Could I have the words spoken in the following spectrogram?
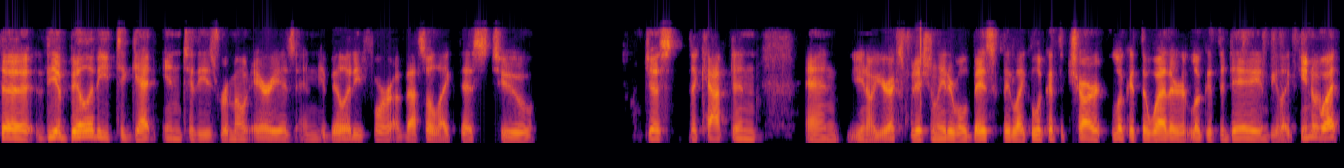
the the ability to get into these remote areas and the ability for a vessel like this to just the captain and you know your expedition leader will basically like look at the chart look at the weather look at the day and be like you know what?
